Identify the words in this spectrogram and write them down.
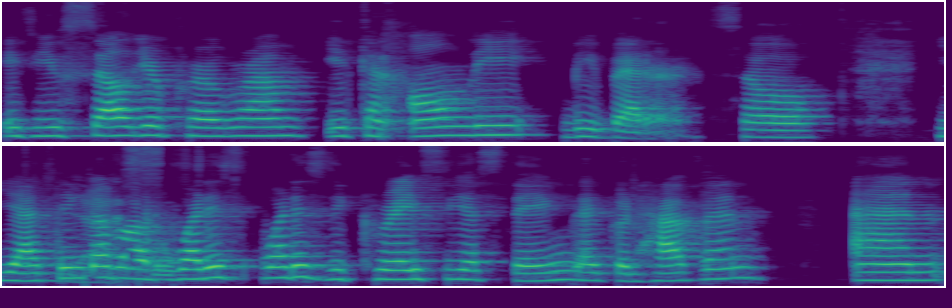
if you sell your program, it can only be better. So yeah, think yes. about what is what is the craziest thing that could happen and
